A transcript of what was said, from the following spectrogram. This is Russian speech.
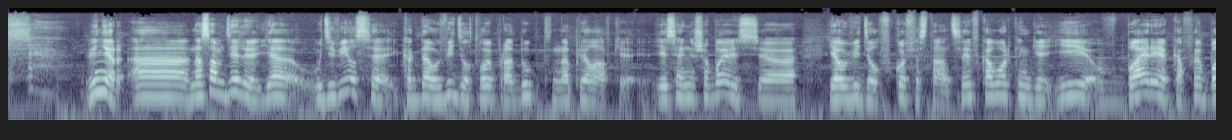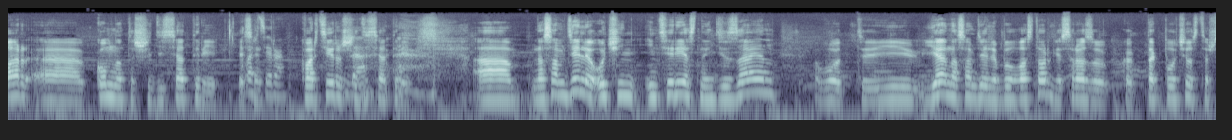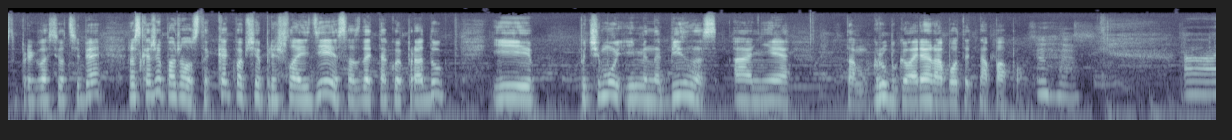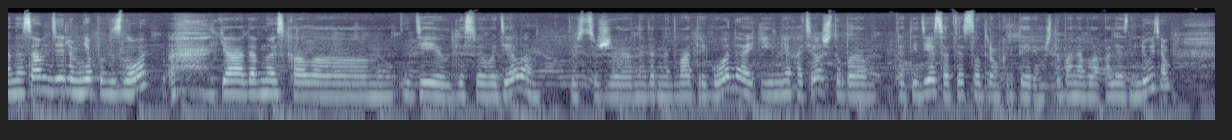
Венер, а на самом деле я удивился, когда увидел твой продукт на прилавке. Если я не ошибаюсь, э, я увидел в кофе-станции, в коворкинге и в баре, кафе-бар э, комната 63. Квартира. Если... Квартира 63. Да. А, на самом деле очень интересный дизайн, вот, и я на самом деле был в восторге, сразу как так получилось, что пригласил тебя. Расскажи, пожалуйста, как вообще пришла идея создать такой продукт и почему именно бизнес, а не, там, грубо говоря, работать на папу? Угу. А, на самом деле мне повезло. Я давно искала идею для своего дела, то есть уже, наверное, 2-3 года, и мне хотелось, чтобы эта идея соответствовала трем критериям, чтобы она была полезна людям,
